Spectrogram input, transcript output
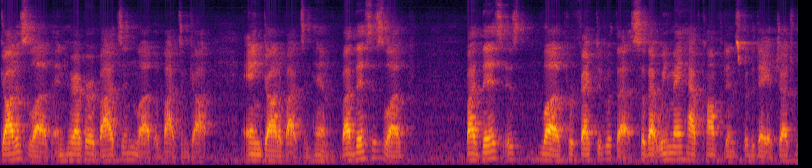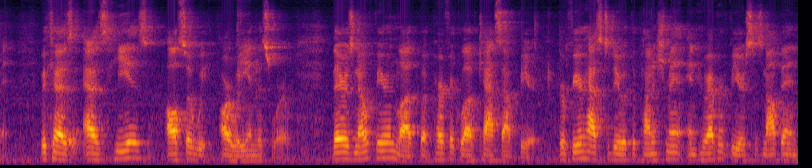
God is love, and whoever abides in love abides in God, and God abides in him. By this is love. By this is love perfected with us, so that we may have confidence for the day of judgment. Because as he is, also we are we in this world. There is no fear in love, but perfect love casts out fear. For fear has to do with the punishment, and whoever fears has not been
